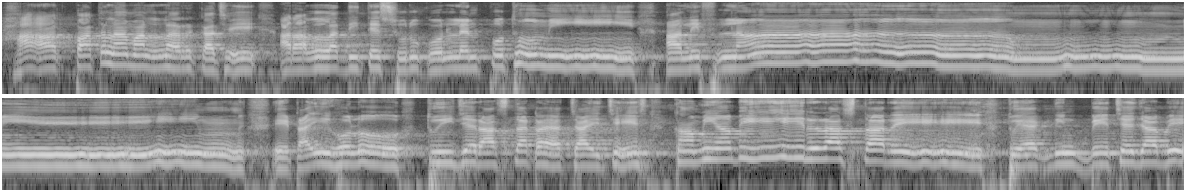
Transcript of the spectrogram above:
হাত পাতলাম আল্লাহর কাছে, আর আল্লাহ দিতে শুরু করলেন প্রথমই আলিফলাম এটাই হলো তুই যে রাস্তাটা চাইছিস কামিয়াবির রাস্তা রে, তুই একদিন বেঁচে যাবে,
